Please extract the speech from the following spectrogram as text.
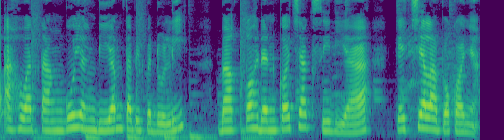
ahwat tangguh yang diam tapi peduli. Bakoh dan kocak sih dia. Kecil lah pokoknya.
